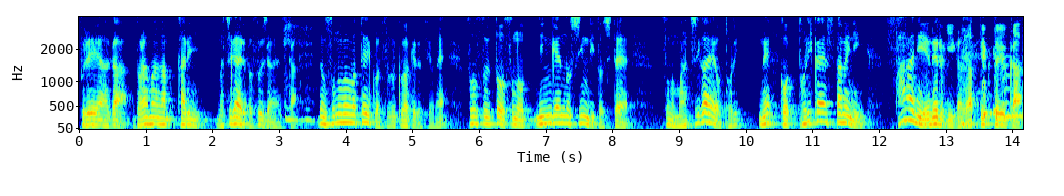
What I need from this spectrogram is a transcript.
プレイヤーがドラマーが仮に間違えるとするじゃないですか、えー、でもそのままテイクは続くわけですよね。そうするとその人間の心理としてその間違いを取り,、ね、こう取り返すためにさらにエネルギーが上がっていくというか。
